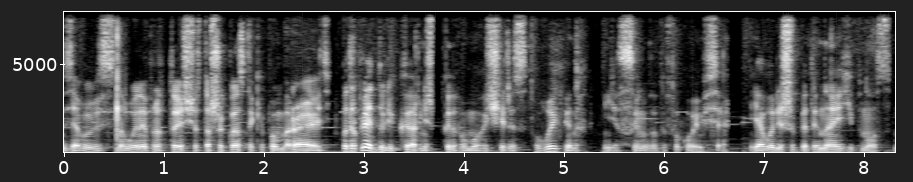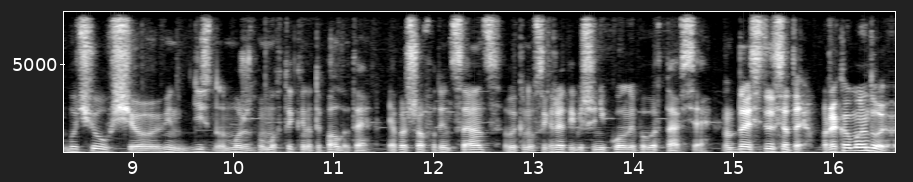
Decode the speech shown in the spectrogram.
з'явились новини про те, що старшокласники помирають, потрапляють до лікарні швидкої допомоги через вейпінг, я сильно заспокоївся. Я вирішив піти на гіпноз, бо чув, що він дійсно може допомогти кинути палити. Я пройшов один сеанс, викинув сигарети і більше ніколи не повертався. 10 з 10. Рекомендую.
